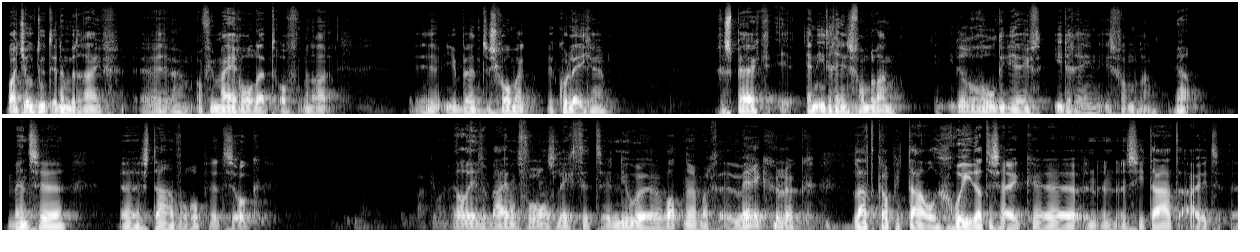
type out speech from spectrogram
Wat je ook doet in een bedrijf, eh, of je mijn rol hebt of eh, je bent de schoonmaakcollega. Respect en iedereen is van belang. In iedere rol die hij heeft, iedereen is van belang. Mensen eh, staan voorop. Het is ook. Ik pak hem wel even bij, want voor ons ligt het eh, nieuwe watnummer. eh, Werkgeluk laat kapitaal groeien. Dat is eigenlijk eh, een, een, een citaat uit eh,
